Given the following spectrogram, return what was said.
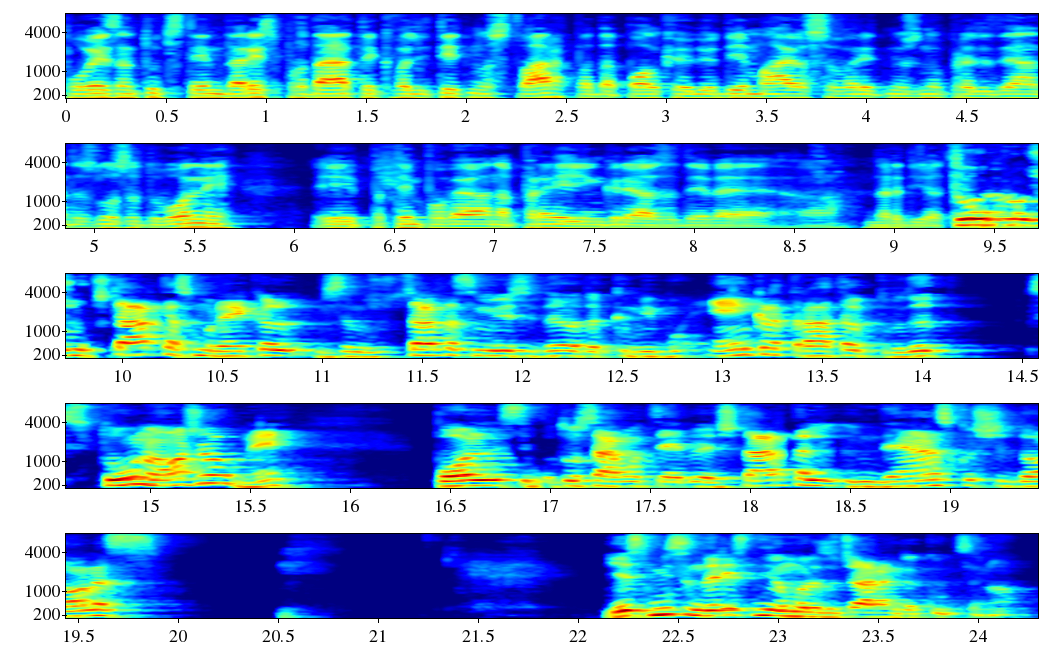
povezan tudi s tem, da res prodajate kvalitetno stvar, pa da polke ljudje imajo, so verjetno zelo predvideni, da so zelo zadovoljni in potem povejo naprej in grejo zadeve uh, naredijo. To je bilo že od začetka, smo rekli, mislim, že od začetka sem jaz idejo, da mi bo enkrat ratal prodati 100 nožev, ne, pol se bo to samo od sebe štartali in dejansko še danes. Jaz mislim, da res nimamo razočaranega kupca. No.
